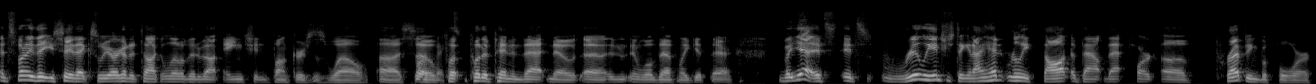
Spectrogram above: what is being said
it's funny that you say that because we are going to talk a little bit about ancient bunkers as well. Uh, so Perfect. put put a pin in that note, uh, and, and, we'll definitely get there. But yeah, it's it's really interesting, and I hadn't really thought about that part of prepping before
